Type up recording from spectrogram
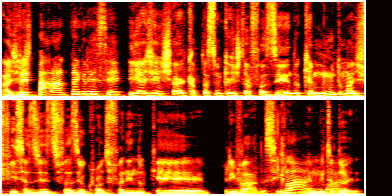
a gente Preparado pra crescer. E a gente, a captação que a gente tá fazendo, que é muito mais difícil, às vezes, fazer o crowdfunding do que privado, assim. Claro, é muito claro. doido.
